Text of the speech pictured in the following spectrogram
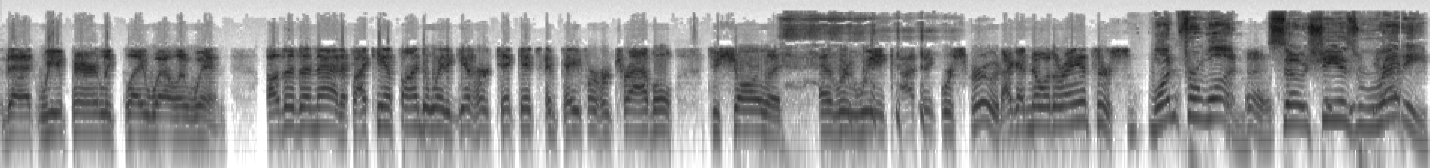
that we apparently play well and win. Other than that, if I can't find a way to get her tickets and pay for her travel to Charlotte every week, I think we're screwed. I got no other answers. One for one. So she is ready.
